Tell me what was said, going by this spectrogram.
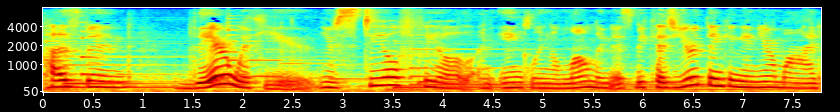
husband there with you, you still feel an inkling of loneliness because you're thinking in your mind,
